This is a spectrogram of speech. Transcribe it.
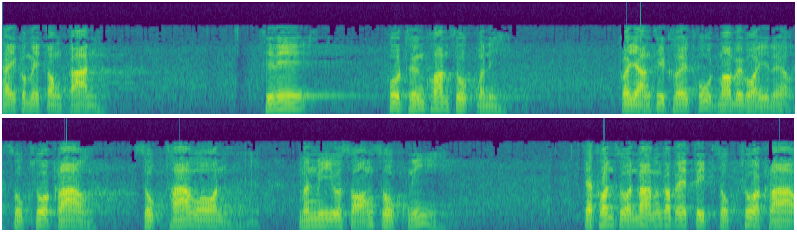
คร ๆ ก็ไม่ต้องการ ทีนี้พูดถึงความสุขบะนี่ก็อย่างที่เคยพูดมาบ่อยๆแล้ว สุขชั่วคราว สุขถาวร มันมีอยู่สองสุขนี้แต่คนส่วนมากมันก็ไปติดสุขชั่วคราว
